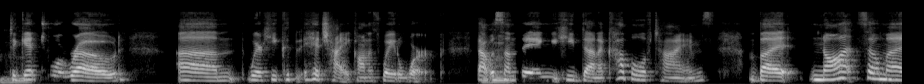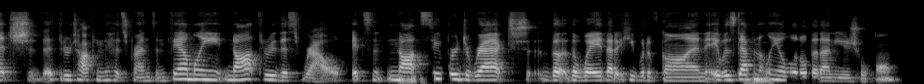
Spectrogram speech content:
to mm-hmm. get to a road um, where he could hitchhike on his way to work. That was mm-hmm. something he'd done a couple of times, but not so much through talking to his friends and family, not through this route. It's not mm-hmm. super direct the, the way that he would have gone. It was mm-hmm. definitely mm-hmm. a little bit unusual.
